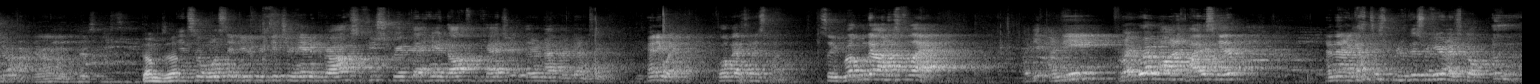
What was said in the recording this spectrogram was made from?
You. Thumbs up. And so once they do, we get your hand across. If you scrape that hand off and catch it, they're not, they're done too. Anyway, going back to this one. So you broke him down, he's flat. I get my knee right where I want it, his hip. And then I got this, this right here, and I just go, Ugh.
